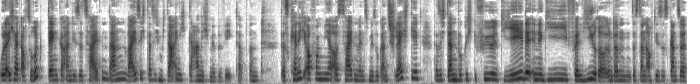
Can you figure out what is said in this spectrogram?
oder ich halt auch zurückdenke an diese Zeiten, dann weiß ich, dass ich mich da eigentlich gar nicht mehr bewegt habe. Und das kenne ich auch von mir aus Zeiten, wenn es mir so ganz schlecht geht, dass ich dann wirklich gefühlt jede Energie verliere und dann, dass dann auch dieses ganze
